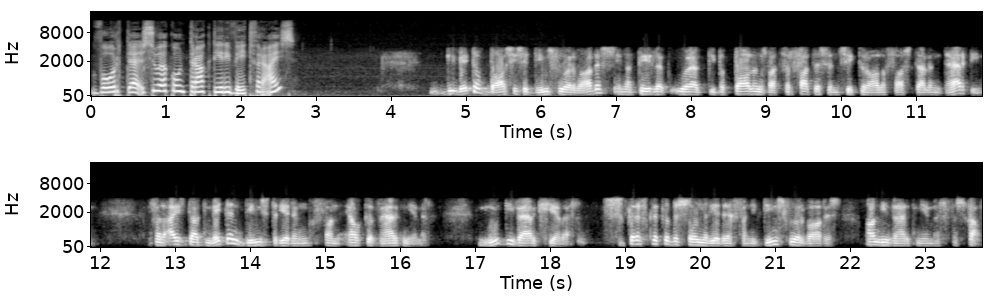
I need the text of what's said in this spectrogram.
Word eh, so 'n kontrak deur die wet vereis? Die wet op basiese diensvoorwaardes en natuurlik ook die bepalinge wat vervat is in sektorale vaststelling 13 vereis dat met 'n dienstreding van elke werknemer moet die werkgewer skriftelike besonderhede van die diensvoorwaardes aan die werknemer verskaf.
